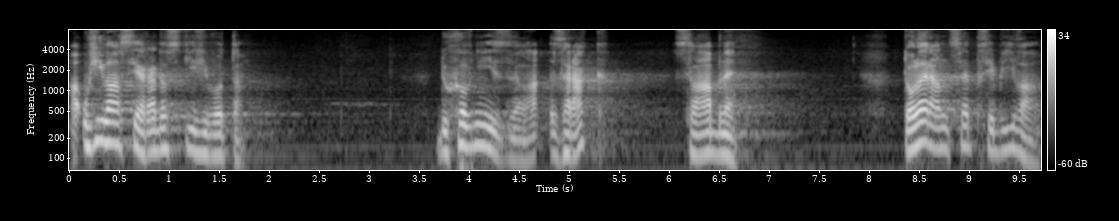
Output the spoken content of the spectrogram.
a užívá si radostí života. Duchovní zrak slábne. Tolerance přibývá.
